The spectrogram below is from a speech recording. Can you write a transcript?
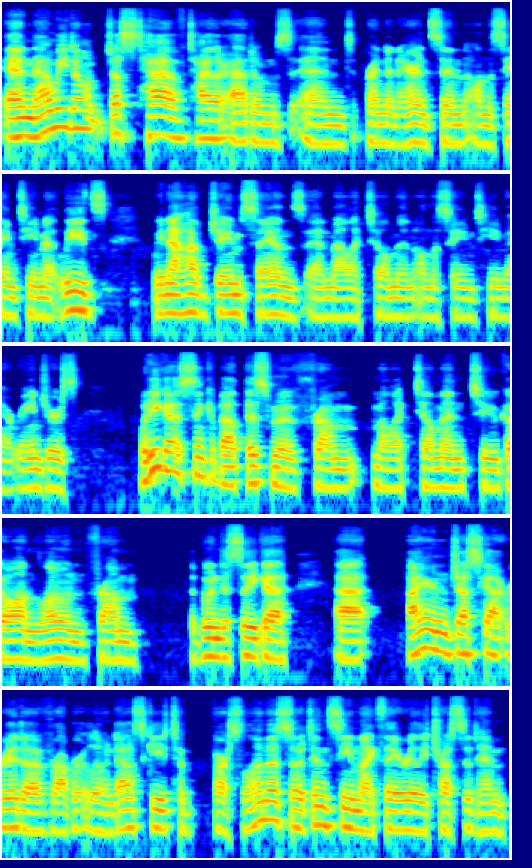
And now we don't just have Tyler Adams and Brendan Aaronson on the same team at Leeds. We now have James Sands and Malik Tillman on the same team at Rangers. What do you guys think about this move from Malik Tillman to go on loan from the Bundesliga? Uh, Bayern just got rid of Robert Lewandowski to Barcelona, so it didn't seem like they really trusted him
